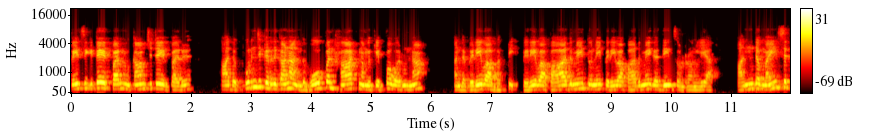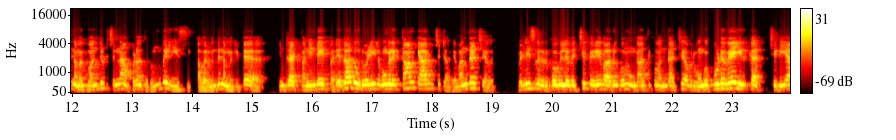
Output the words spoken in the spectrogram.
பேசிக்கிட்டே இருப்பாரு நம்ம காமிச்சிட்டே இருப்பாரு. அத புரிஞ்சுக்கிறதுக்கான அந்த ஓப்பன் ஹார்ட் நமக்கு எப்ப வரும்னா அந்த பெரியவா பக்தி பெரியவா பாதமே துணை பெரியவா பாதமே கதின்னு சொல்றோம் இல்லையா? அந்த மைண்ட் செட் நமக்கு வந்துடுச்சுன்னா அப்புறம் அது ரொம்ப ஈஸி அவர் வந்து நம்ம கிட்ட இன்டராக்ட் பண்ணிட்டே இருப்பாரு. ஏதாவது ஒரு வழியில உங்களுக்கு காமிக்க ஆரம்பிச்சுட்டாரு வந்தாச்சு அவர். வெள்ளீஸ்வரர் கோவில்ல வச்சு பெரியவா ரூபம் உங்க ஆத்துக்கு வந்தாச்சு. அவர் உங்க கூடவே இருக்கார். சரியா?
